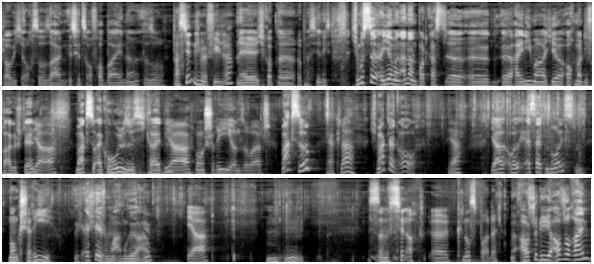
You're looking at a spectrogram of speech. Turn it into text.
glaube ich, auch so sagen. Ist jetzt auch vorbei, ne? Also, Passiert nicht mehr viel, ne? nee, ich glaube, da, da passiert nichts. Ich musste hier meinen anderen Podcast, äh, äh, Heini, mal hier auch mal die Frage stellen. Ja, Magst du Alkoholsüßigkeiten? ja, Moncherie und sowas. Magst du? Ja, klar. Ich mag das auch. Ja. Ja, aber erst seit neuestem. Moncherie. Ich esse jetzt mal am Gang. Ja. Mhm. Ist so ein bisschen auch äh, knusper, ne? Haust du die dir auch so rein?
